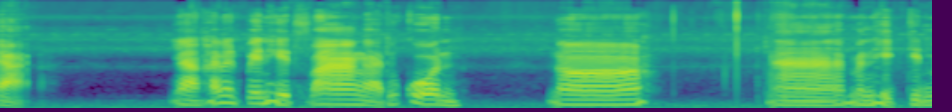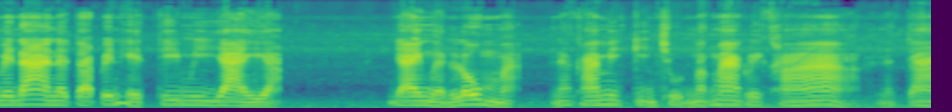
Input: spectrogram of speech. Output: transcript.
อะ อยากให้มันเป็นเห็ดฟางอะ ทุกคนเนาะนะมันเห็ดกินไม่ได้นะจะเป็นเห็ดที่มีใยอะใยเหมือนล่มอะนะคะ มีกลิ่นฉุนมากๆเลยค่ะนะจ๊ะ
